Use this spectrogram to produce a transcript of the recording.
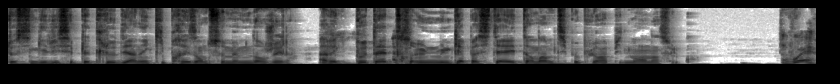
Justin Gagey c'est peut-être le dernier qui présente ce même danger-là. Avec peut-être une, capacité à éteindre un petit peu plus rapidement en un seul coup. Ouais,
